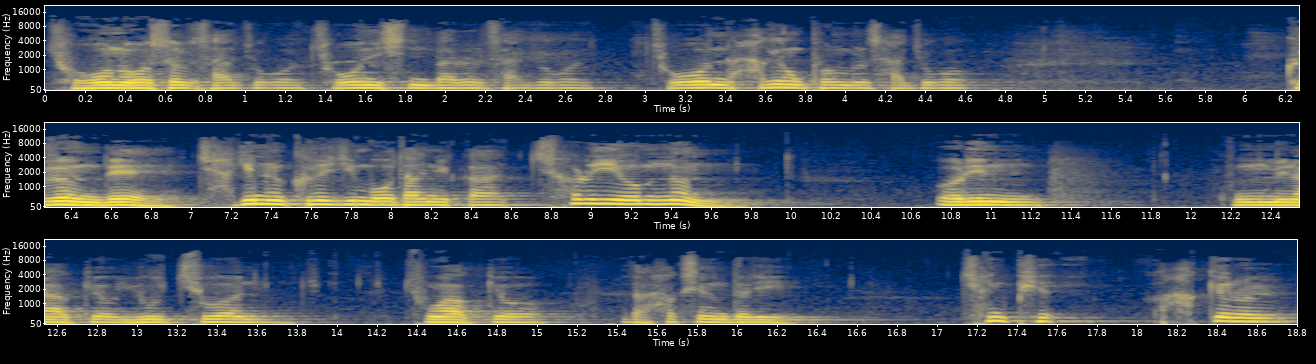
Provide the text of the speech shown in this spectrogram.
좋은 옷을 사주고 좋은 신발을 사주고 좋은 학용품을 사주고 그런데 자기는 그러지 못하니까 철이 없는 어린 국민학교, 유치원, 중학교 학생들이 창피 학교를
